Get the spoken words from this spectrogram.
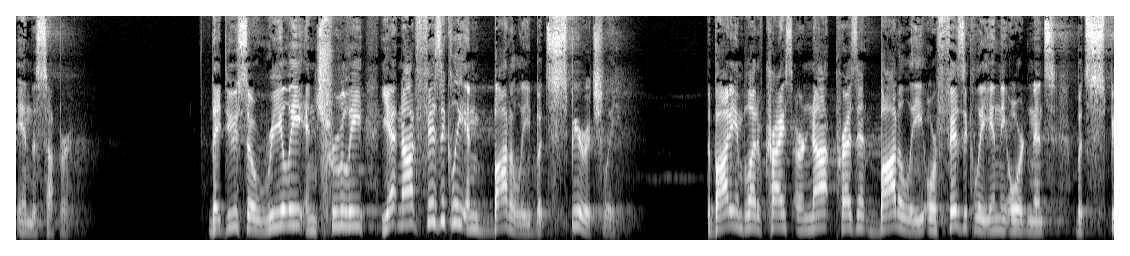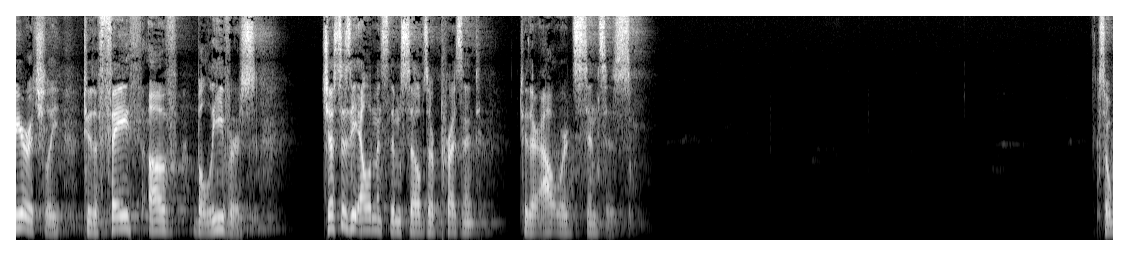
in the supper. They do so really and truly, yet not physically and bodily, but spiritually. The body and blood of Christ are not present bodily or physically in the ordinance, but spiritually to the faith of believers, just as the elements themselves are present to their outward senses. So,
